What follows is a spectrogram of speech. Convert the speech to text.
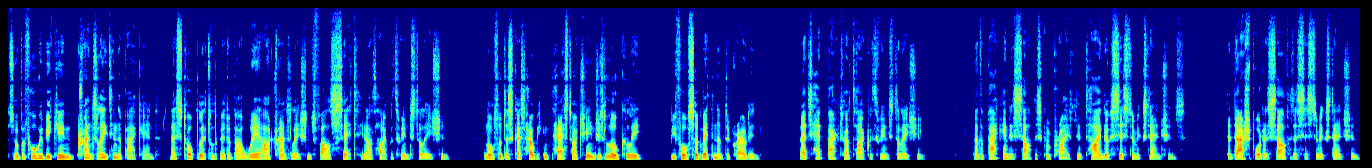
So before we begin translating the backend, let's talk a little bit about where our translations files sit in our Typo 3 installation, and also discuss how we can test our changes locally before submitting them to Crowdin. Let's head back to our Typo 3 installation now the backend itself is comprised entirely of system extensions. The dashboard itself is a system extension,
